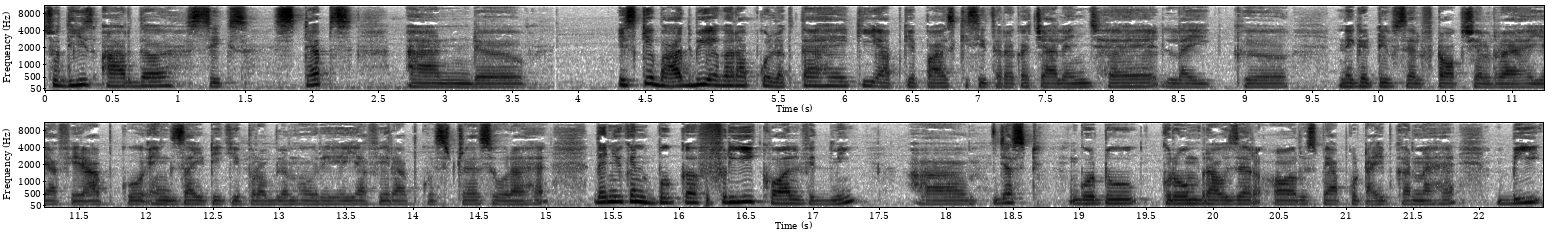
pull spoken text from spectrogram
so these are the six steps and इसके बाद भी अगर आपको लगता है कि आपके पास किसी तरह का चैलेंज है लाइक नेगेटिव सेल्फ टॉक चल रहा है या फिर आपको एंग्जाइटी की प्रॉब्लम हो रही है या फिर आपको स्ट्रेस हो रहा है then you can book a free call with me just go to Chrome browser और उस पर आपको टाइप करना है B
